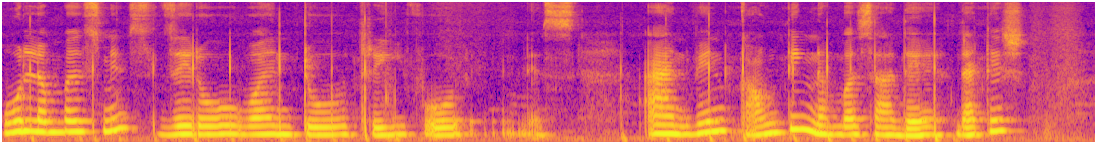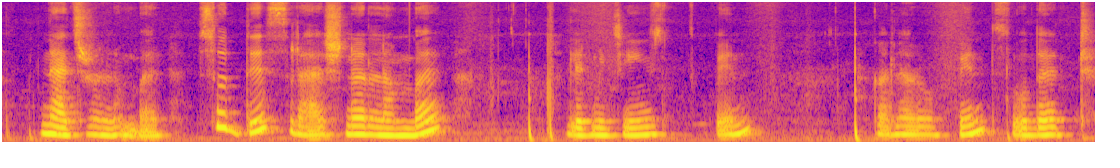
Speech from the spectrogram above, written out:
Whole numbers means 0 1 2 3 4 this. And when counting numbers are there that is natural number. So this rational number let me change pen color of pen so that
